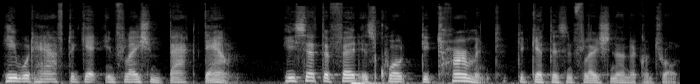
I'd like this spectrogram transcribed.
he would have to get inflation back down. He said the Fed is, quote, determined to get this inflation under control.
